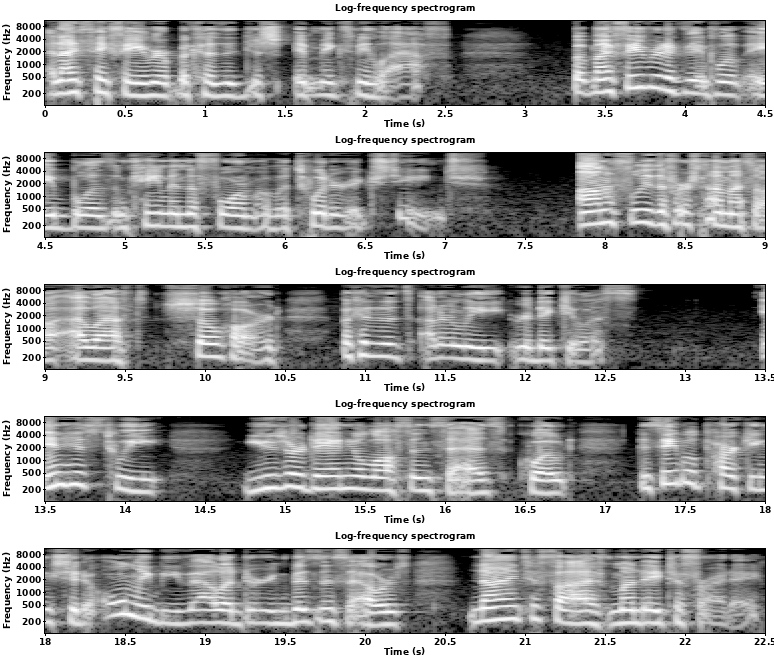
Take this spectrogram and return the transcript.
and I say favorite because it just it makes me laugh. But my favorite example of ableism came in the form of a Twitter exchange. Honestly, the first time I saw it, I laughed so hard because it's utterly ridiculous. In his tweet, user Daniel Lawson says, quote, Disabled parking should only be valid during business hours 9 to 5, Monday to Friday.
